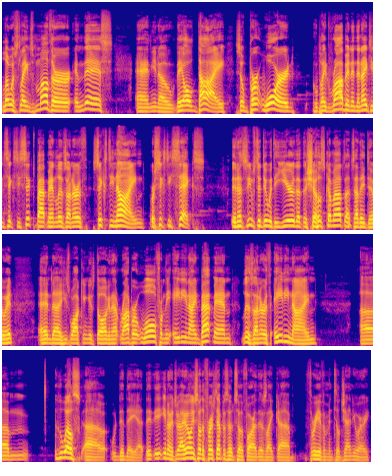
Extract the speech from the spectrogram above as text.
Lois Lane's mother in this, and you know they all die. So Burt Ward, who played Robin in the 1966 Batman, lives on Earth 69 or 66. It has, seems to do with the year that the shows come out. That's how they do it. And uh, he's walking his dog, and that Robert Wuhl from the 89 Batman lives on Earth 89. Um, who else uh, did they? Uh, it- you know, I only saw the first episode so far. There's like uh, three of them until January,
